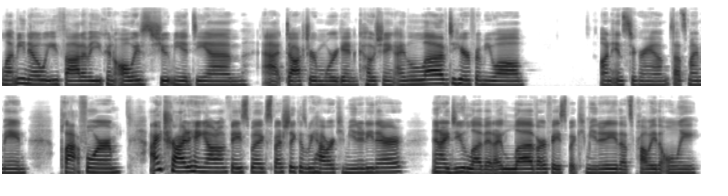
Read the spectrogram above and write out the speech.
Let me know what you thought of it. You can always shoot me a DM at Dr. Morgan Coaching. I love to hear from you all on Instagram. That's my main platform. I try to hang out on Facebook, especially because we have our community there. And I do love it. I love our Facebook community. That's probably the only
